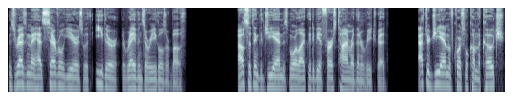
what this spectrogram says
whose resume has several years with either the Ravens or Eagles or both. I also think the GM is more likely to be a first timer than a retread. After GM, of course, will come the coach.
